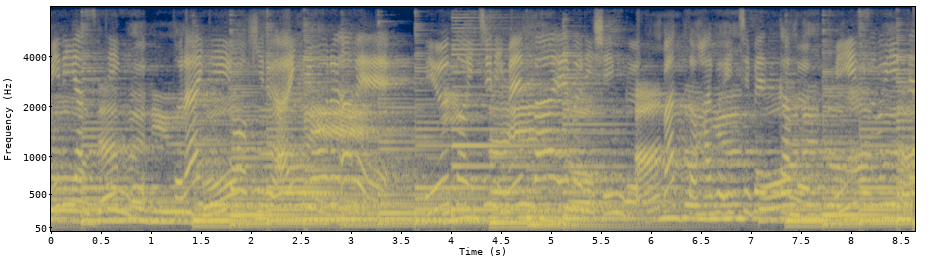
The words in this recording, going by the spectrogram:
ミリアスピングトライティーオーキルアイテオールアウェイミュート12メンバーエブリシングバットハグ1ベッカムミースウィーテ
